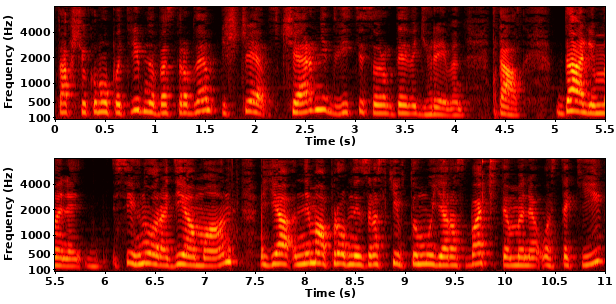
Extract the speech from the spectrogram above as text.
Так що кому потрібно, без проблем. І ще в червні 249 гривень. Так, далі в мене Сігнора Діамант. Я нема пробних зразків, тому я розбачите, в мене ось такі.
